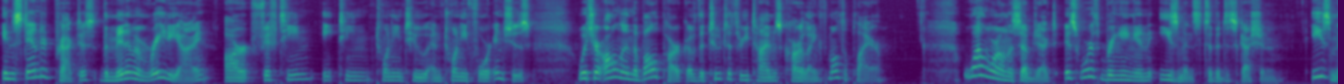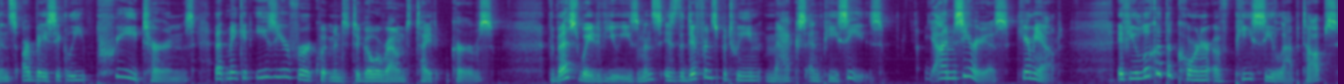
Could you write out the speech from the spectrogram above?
In standard practice, the minimum radii are 15, 18, 22, and 24 inches, which are all in the ballpark of the 2 to 3 times car length multiplier. While we're on the subject, it's worth bringing in easements to the discussion. Easements are basically pre turns that make it easier for equipment to go around tight curves. The best way to view easements is the difference between Macs and PCs. I'm serious, hear me out. If you look at the corner of PC laptops,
